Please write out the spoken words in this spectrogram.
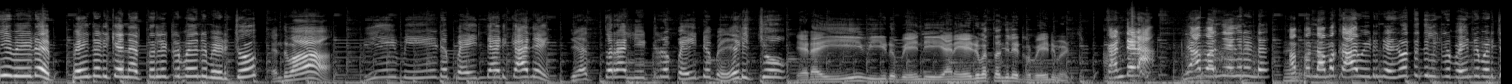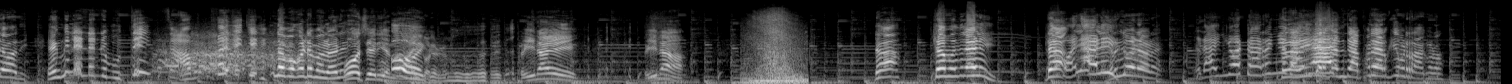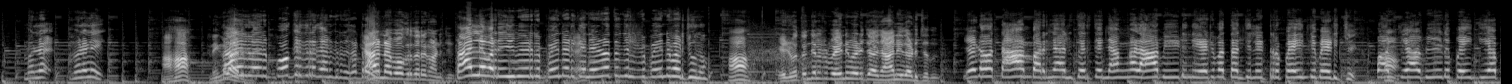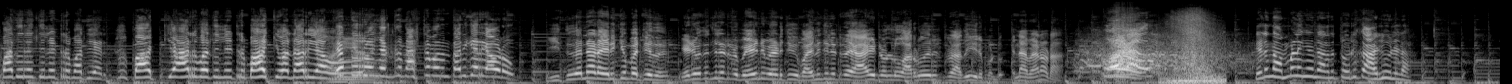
ഈ വീട് പെയിന്റ് അടിക്കാൻ എത്ര ലിറ്റർ പെയിന്റ് മേടിച്ചു? എന്തുവാ? ഈ വീട് പെയിന്റ് അടിക്കാനേ എത്ര ലിറ്റർ പെയിന്റ് മേടിച്ചു? എടാ ഈ വീട് പെയിന്റ് ചെയ്യാൻ എഴുപത്തഞ്ച് ലിറ്റർ പെയിന്റ് മേടിച്ചു. കണ്ടടാ ഞാൻ പറഞ്ഞ എങ്ങനെയുണ്ട്? അപ്പൊ നമുക്ക് ആ വീടിന് എഴുപത്തഞ്ച് ലിറ്റർ പെയിന്റ് മേടിച്ചാൽ മതി. എങ്ങനെയുണ്ട് എന്റെ ബുദ്ധി? പോകട്ടെ മുതലാളി ഓ ശരി. റീനായേ റീന. മുതലാളി ഇങ്ങോട്ട് ഇറങ്ങി അപ്പുറം ഇറക്കി വിടാ അങ്ങോട്ട്. ആഹാ നിങ്ങൾ ഈ വീടിന് പെയിന്റ് അടിക്കാൻ എഴുപത്തഞ്ച് ലിറ്റർ പെയിന്റ് മേടിച്ചു ആ എഴുപത്തഞ്ച് ലിറ്റർ പെയിന്റ് മേടിച്ചാ ഞാൻ ഇത് അടിച്ചത്. എടോ താൻ പറഞ്ഞ അനുസരിച്ച് ഞങ്ങൾ ആ വീടിന് എഴുപത്തഞ്ച് ലിറ്റർ പെയിന്റ് മേടിച്ച്. പക്ഷേ ആ വീട് പെയിന്റ് ചെയ്യാൻ പതിനഞ്ച് ലിറ്റർ മതിയായിരുന്നു. ബാക്കി അറുപത് ലിറ്റർ ബാക്കി വന്നറിയാവോ എത്ര രൂപ ഞങ്ങൾക്ക് നഷ്ടമെന്ന് തനിക്കറിയാവോ ഇത് തന്നെയാണ് എനിക്കും പറ്റിയത്. എഴുപത്തഞ്ച് ലിറ്റർ പെയിന്റ് മേടിച്ച് പതിനഞ്ച് ലിറ്റർ ആയിട്ടുള്ളൂ അറുപത് ലിറ്റർ അത് ഇരിപ്പുണ്ട്. എന്നാ വേണോടാ? എടാ നമ്മളിങ്ങനെ നടന്നിട്ട് ഒരു കാര്യമില്ലടാ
